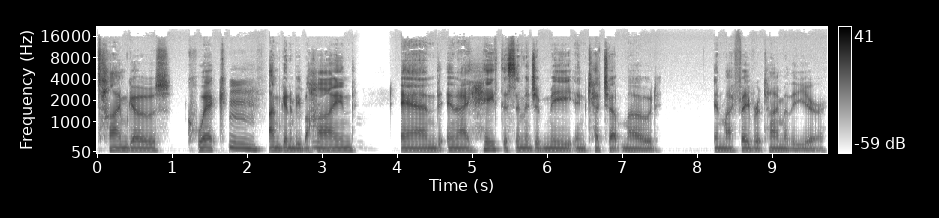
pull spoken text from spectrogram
Time goes quick. Hmm. I'm going to be behind. And and I hate this image of me in catch up mode in my favorite time of the year.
